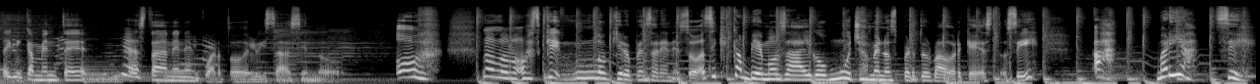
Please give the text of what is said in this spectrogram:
técnicamente ya están en el cuarto de Luisa haciendo... Oh, no, no, no, es que no quiero pensar en eso. Así que cambiemos a algo mucho menos perturbador que esto, ¿sí? Ah, María, sí.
